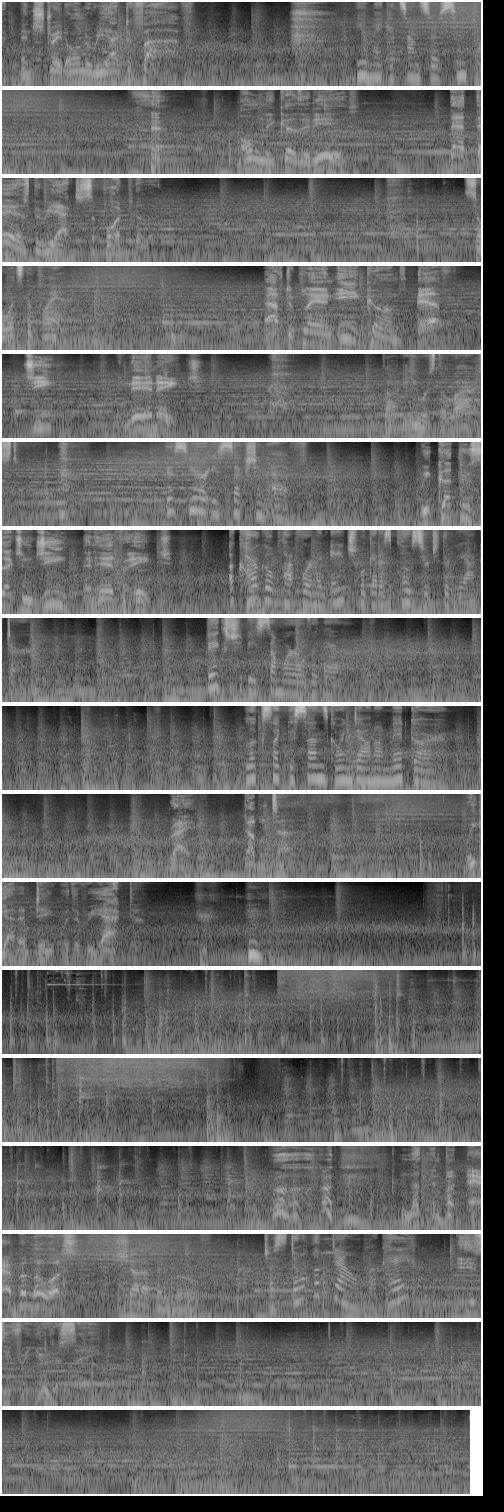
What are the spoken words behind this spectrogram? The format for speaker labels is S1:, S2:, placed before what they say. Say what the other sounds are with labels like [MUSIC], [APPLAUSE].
S1: through here and straight on to Reactor 5. [SIGHS]
S2: You make it sound so simple. [LAUGHS]
S1: Only 'cause it is. That there's the reactor support pillar. [SIGHS]
S3: So what's the plan?
S1: After plan E comes F, G, and then H. [SIGHS]
S3: Thought E was the last. [LAUGHS]
S2: This here is Section F.
S1: We cut through section G and head for H.
S2: A cargo platform in H will get us closer to the reactor. Biggs should be somewhere over there. Looks like the sun's going down on Midgar.
S1: Right. Double time. We got a date with the reactor. Nothing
